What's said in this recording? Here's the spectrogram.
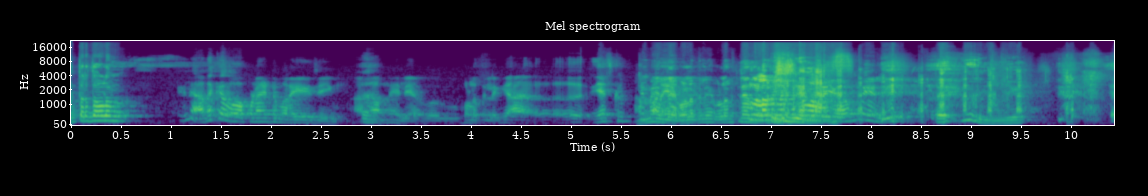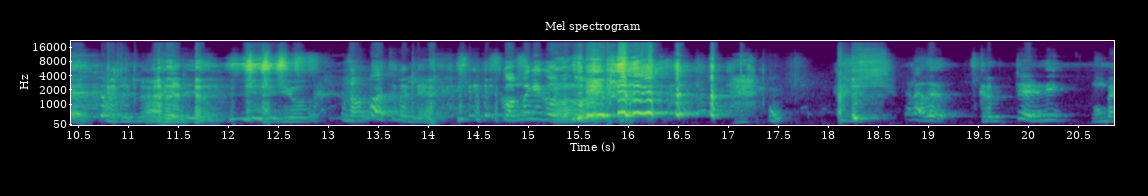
എത്രത്തോളം ഇല്ല അതൊക്കെ ഓപ്പൺ ആയിട്ട് പറയുകയും ചെയ്യും. അത് അമ്മയല്ലേ? അത് കൊള്ളത്തില്ലെങ്കിൽ ഞാൻ സ്ക്രിപ്റ്റ് അമ്മയല്ലേ? കുളത്തിലെ കുളത്തിലെ പറയും. അമ്മയല്ലേ? മറ്റെല്ലാം പറയാതെ. അയ്യോ സ്വന്തം അച്ഛനല്ലേ? കൊന്നെങ്കിൽ കൊന്നു അല്ല അത് സ്ക്രിപ്റ്റ് എഴുതി മുമ്പേ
